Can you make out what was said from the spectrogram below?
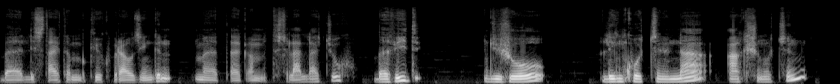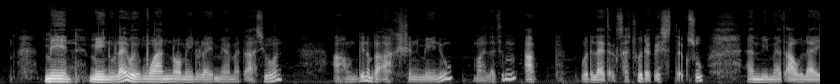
በ list item quick browsing ን መጠቀም ትችላላችሁ። በፊት ጂሾ link ኦችንና action ኦችን main menu ላይ ወይም ዋናው ሜኑ ላይ የሚያመጣ ሲሆን አሁን ግን በ action menu ማለትም up ወደ ላይ ጠቅሳችሁ ወደ ቀኝ ስጠቅሱ የሚመጣው ላይ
